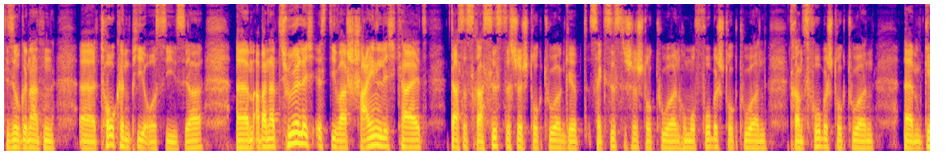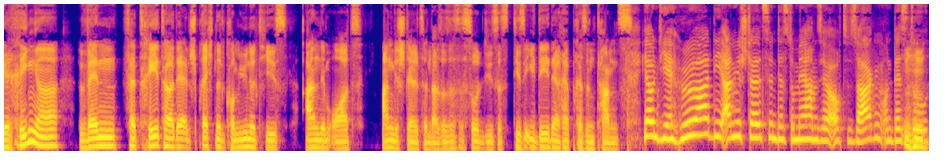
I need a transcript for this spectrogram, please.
die sogenannten äh, Token POCs, ja. Ähm, aber natürlich ist die Wahrscheinlichkeit, dass es rassistische Strukturen gibt, sexistische Strukturen, homophobe Strukturen, transphobe Strukturen, ähm, geringer, wenn Vertreter der entsprechenden Communities an dem Ort angestellt sind. Also das ist so dieses, diese Idee der Repräsentanz. Ja, und je höher die angestellt sind, desto mehr haben sie ja auch zu sagen und desto mhm.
